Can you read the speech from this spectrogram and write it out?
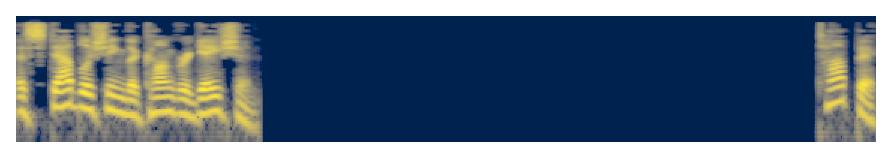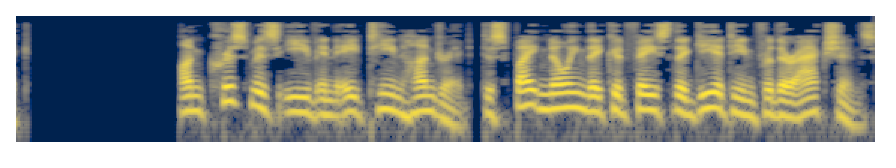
Establishing the congregation on Christmas Eve in 1800, despite knowing they could face the guillotine for their actions,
